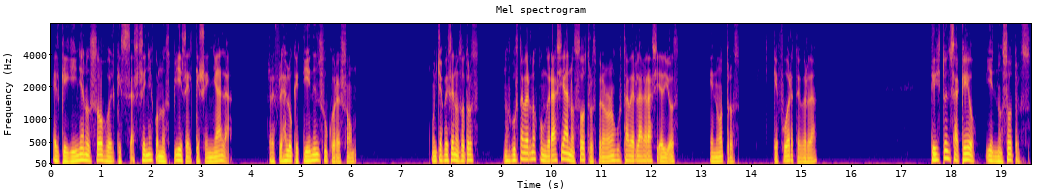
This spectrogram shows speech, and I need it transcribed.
El que guiña los ojos, el que seña con los pies, el que señala, refleja lo que tiene en su corazón. Muchas veces nosotros nos gusta vernos con gracia a nosotros, pero no nos gusta ver la gracia de Dios en otros. Qué fuerte, ¿verdad? Cristo en saqueo y en nosotros.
